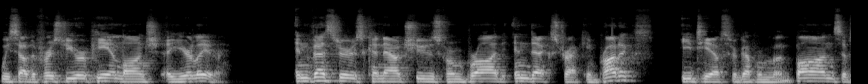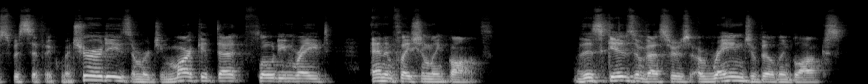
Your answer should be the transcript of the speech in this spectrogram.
We saw the first European launch a year later. Investors can now choose from broad index tracking products, ETFs for government bonds of specific maturities, emerging market debt, floating rate, and inflation linked bonds. This gives investors a range of building blocks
